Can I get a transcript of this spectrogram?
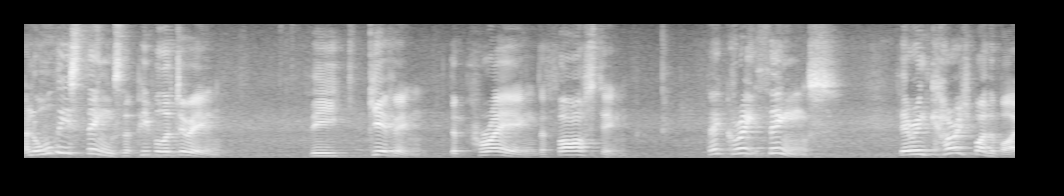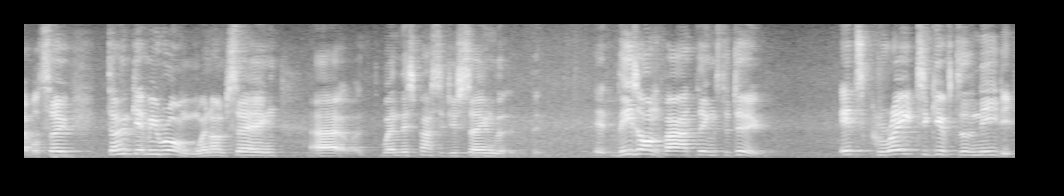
And all these things that people are doing the giving, the praying, the fasting they're great things. They're encouraged by the Bible. So don't get me wrong when I'm saying, uh, when this passage is saying that it, these aren't bad things to do. It's great to give to the needy.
